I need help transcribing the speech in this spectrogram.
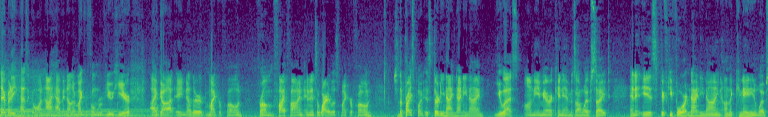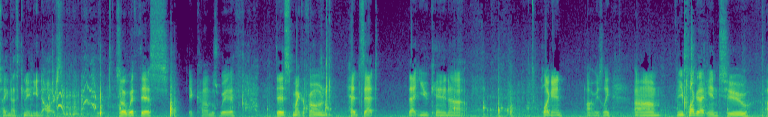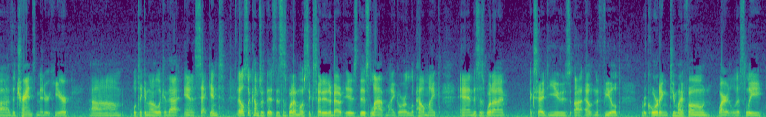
Hey everybody, how's it going? I have another microphone review here. I got another microphone from Fifine and it's a wireless microphone. So the price point is $39.99 US on the American Amazon website and it is $54.99 on the Canadian website and that's Canadian dollars. So with this, it comes with this microphone headset that you can uh, plug in, obviously. Um, and you plug that into uh, the transmitter here. Um, we'll take another look at that in a second. It also comes with this. This is what I'm most excited about is this lav mic or lapel mic. And this is what I'm excited to use uh, out in the field recording to my phone wirelessly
